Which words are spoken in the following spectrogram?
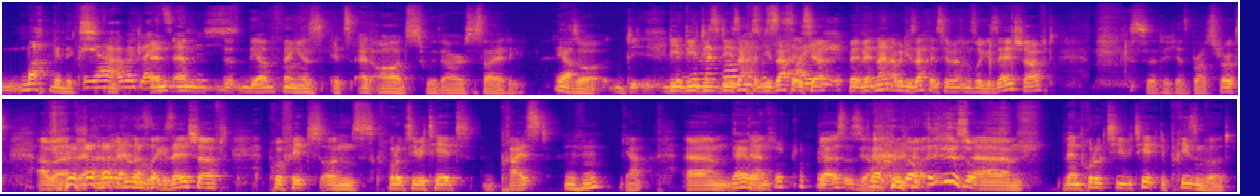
macht mir nichts. Ja, aber And, gleichzeitig. and the, the other thing is, it's at odds with our society. Ja. Also, die, die, die, die, die Sache, so die Sache ist ja, wenn, nein, aber die Sache ist ja, wenn unsere Gesellschaft, das ist natürlich jetzt Broad Strokes, aber wenn, wenn unsere Gesellschaft Profit und Produktivität preist, ja, ähm, Mhm. Ja, ja, dann, ja, es ist ja. Ja, ist so. ähm, wenn Produktivität gepriesen wird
